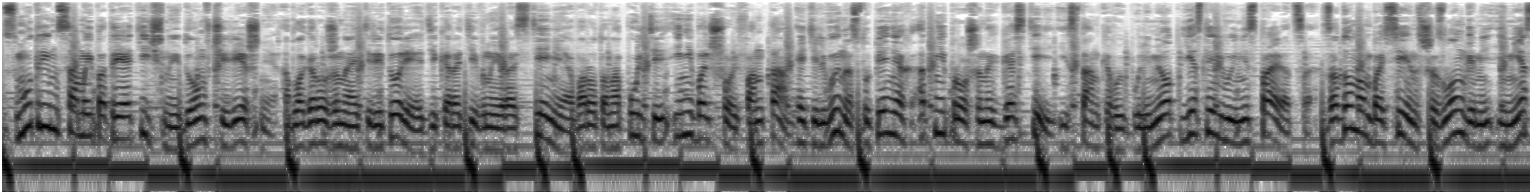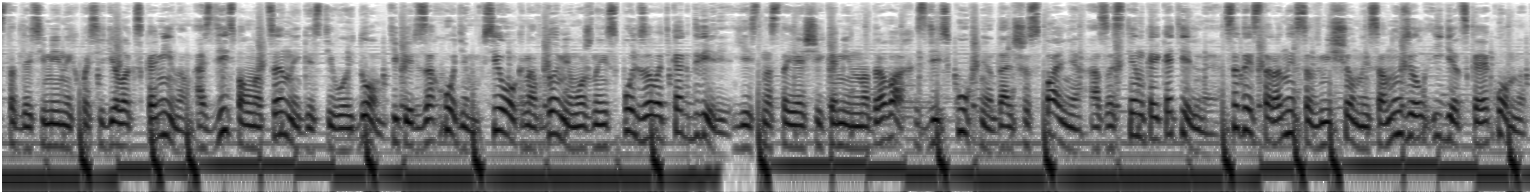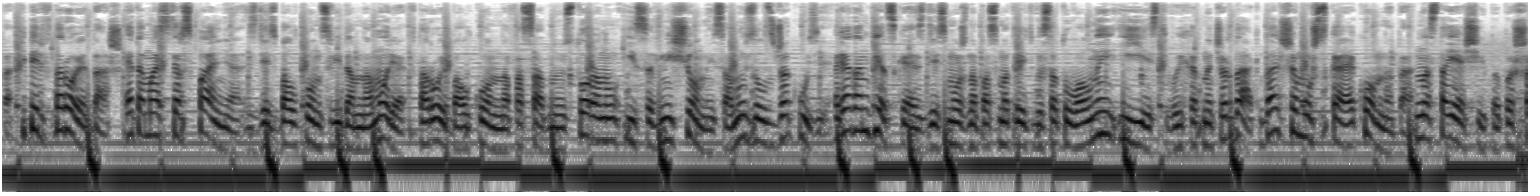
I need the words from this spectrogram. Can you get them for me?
Смотрим самый патриотичный дом в Черешне. Облагороженная территория, декоративные растения, ворота на пульте и небольшой фонтан. Эти львы на ступенях от непрошенных гостей и станковый пулемет, если львы не справятся. За домом бассейн с шезлонгами и место для семейных посиделок с камином, а здесь полноценный гостевой дом. Теперь заходим. Все окна в доме можно использовать как двери. Есть настоящий камин на дровах. Здесь кухня, дальше спальня, а за стенкой котельная. С этой стороны совмещенный санузел и детская детская комната. Теперь второй этаж. Это мастер-спальня. Здесь балкон с видом на море, второй балкон на фасадную сторону и совмещенный санузел с джакузи. Рядом детская. Здесь можно посмотреть высоту волны и есть выход на чердак. Дальше мужская комната. Настоящий ППШ,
